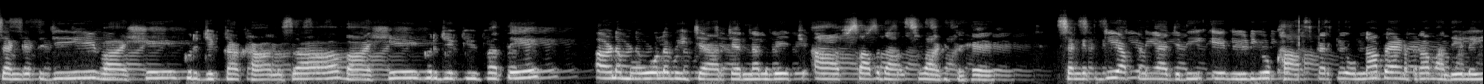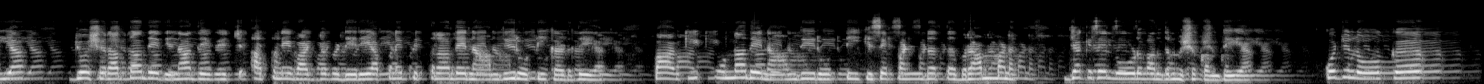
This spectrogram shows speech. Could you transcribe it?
ਸੰਗਤ ਜੀ, ਵਾਹਿਗੁਰੂ ਜੀ ਕਾ ਖਾਲਸਾ, ਵਾਹਿਗੁਰੂ ਜੀ ਕੀ ਫਤਿਹ। ਅਨਮੋਲ ਵਿਚਾਰ ਚੈਨਲ ਵਿੱਚ ਆਪ ਸਭ ਦਾ ਸਵਾਗਤ ਹੈ। ਸੰਗਤ ਜੀ, ਆਪਣੀ ਅੱਜ ਦੀ ਇਹ ਵੀਡੀਓ ਖਾਸ ਕਰਕੇ ਉਹਨਾਂ ਭੈਣ ਭਰਾਵਾਂ ਦੇ ਲਈ ਆ, ਜੋ ਸ਼ਰਾਧਾਂ ਦੇ ਦਿਨਾਂ ਦੇ ਵਿੱਚ ਆਪਣੇ ਵੱਡ ਵਡੇਰੇ, ਆਪਣੇ ਪਿੱਤਰਾਂ ਦੇ ਨਾਮ ਦੀ ਰੋਟੀ ਕੱਢਦੇ ਆ। ਭਾਵ ਕਿ ਉਹਨਾਂ ਦੇ ਨਾਮ ਦੀ ਰੋਟੀ ਕਿਸੇ ਪੰਡਤ, ਬ੍ਰਾਹਮਣ ਜਾਂ ਕਿਸੇ ਲੋੜਵੰਦ ਨੂੰ ਛਕਾਉਂਦੇ ਆ। ਕੁਝ ਲੋਕ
